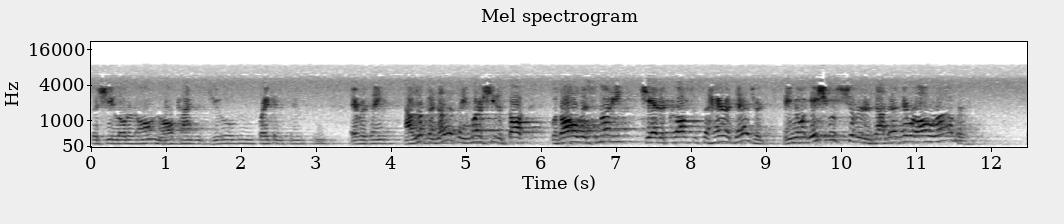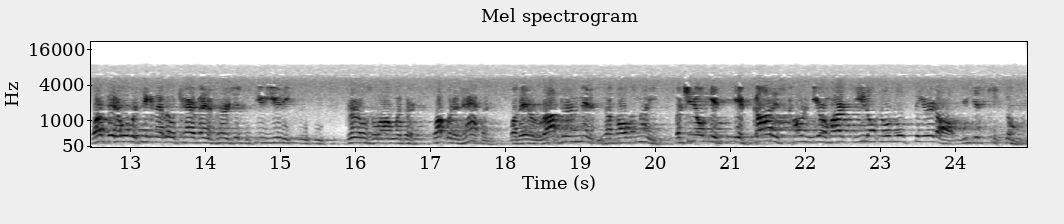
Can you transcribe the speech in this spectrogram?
So she loaded on all kinds of jewels and frankincense and everything. Now look, another thing, what if she'd have thought with all this money, she had to cross the Sahara Desert. And you know, Ishmael's children is out there and they were all robbers. What if they'd overtaken that little caravan of hers, just a few eunuchs and some girls along with her? What would have happened? Well, they'd have robbed her in a minute and took all the money. But you know, if, if God is calling to your heart, you don't know no fear at all. You just keep going.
